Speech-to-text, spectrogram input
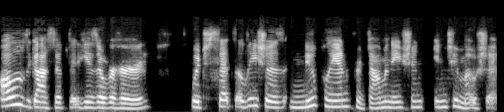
all of the gossip that he has overheard, which sets Alicia's new plan for domination into motion.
